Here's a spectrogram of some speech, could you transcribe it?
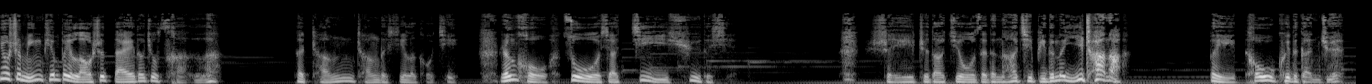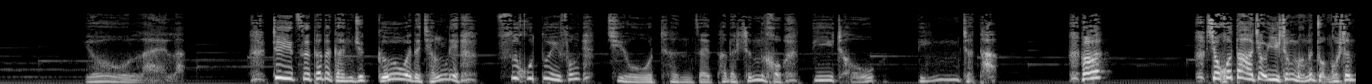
要是明天被老师逮到就惨了。他长长的吸了口气，然后坐下继续的写。谁知道就在他拿起笔的那一刹那，被偷窥的感觉又来了。这一次他的感觉格外的强烈，似乎对方就站在他的身后，低头盯着他。啊！小花大叫一声，猛地转过身，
